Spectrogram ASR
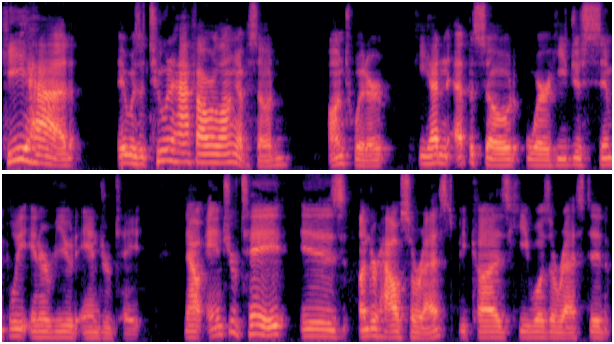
He had, it was a two and a half hour long episode on Twitter. He had an episode where he just simply interviewed Andrew Tate. Now, Andrew Tate is under house arrest because he was arrested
